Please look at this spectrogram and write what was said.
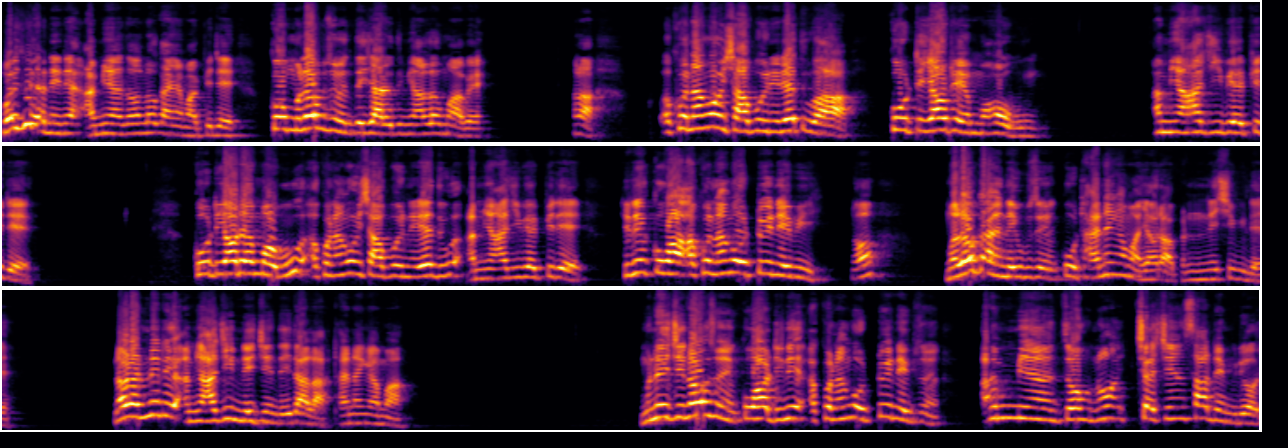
ဝိသေအနေနဲ့အမြန်ဆုံးလောက်ကင်ရမှာဖြစ်တဲ့ကိုမလို့ဆိုရင်တေချာတယ်သူများလုံးမှာပဲဟုတ်လားအခွင့်အရေးကိုရှာဖွေနေတဲ့သူကကိုတယောက်တည်းမဟုတ်ဘူး အများကြီးပဲဖြစ်တယ်ကိုတယောက်တည်းမဟုတ်ဘူးအခွင့်အရေးကိုရှာဖွေနေတဲ့သူအများကြီးပဲဖြစ်တယ်ဒီနေ့ကိုကအခွင့်အရေးကိုတွေ့နေပြီနော်မလောက်ကန်နေဘူးဆိုရင်ကိုထိုင်းနိုင်ငံမှာရောက်တာဘယ်နှစ်ရှိပြီလဲနောက်တော့နှစ်တွေအများကြီးနေကျင်သေးတာလားထိုင်းနိုင်ငံမှာမနေကျင်တော့ဆိုရင်ကိုကဒီနေ့အခွင့်အရေးကိုတွေ့နေပြီဆိုရင်အမြန်ဆုံးเนาะချက်ချင်းစတင်ပြီးတော့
